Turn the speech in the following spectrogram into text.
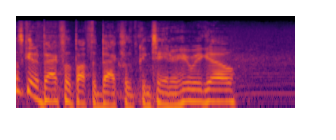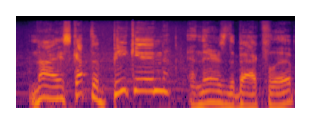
Let's get a backflip off the backflip container. Here we go. Nice. Got the beacon, and there's the backflip.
